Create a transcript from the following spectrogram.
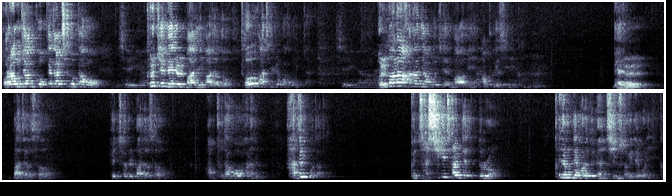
돌아오지 않고 깨달지 못하고 그렇게 매를 많이 맞아도 더 맞으려고 하고 있다. 얼마나 하나님 아버지의 마음이 아프겠습니까? 매를 맞아서 회초를 맞아서 아프다고 하는 아들보다도 그 자식이 잘 되도록 그냥 내버려두면 짐승이 돼버리니까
